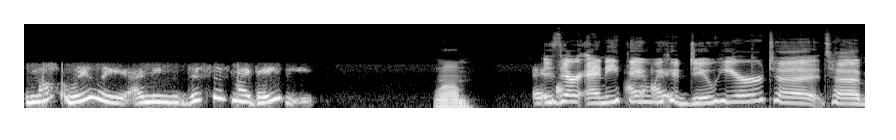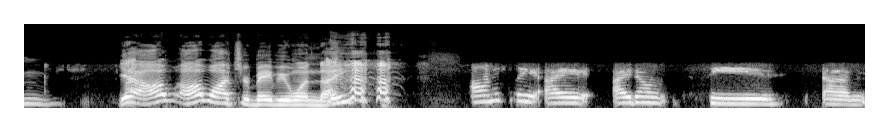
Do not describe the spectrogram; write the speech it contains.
Not really. I mean, this is my baby. Well, Is there anything we could do here to to um, yeah, I'll, I'll watch your baby one night. Honestly, I I don't see, um,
